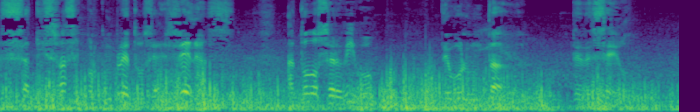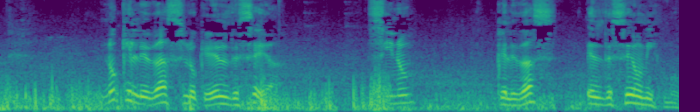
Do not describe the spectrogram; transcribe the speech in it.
satisfaces por completo, o sea, llenas a todo ser vivo de voluntad, de deseo. No que le das lo que él desea, sino que le das el deseo mismo.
